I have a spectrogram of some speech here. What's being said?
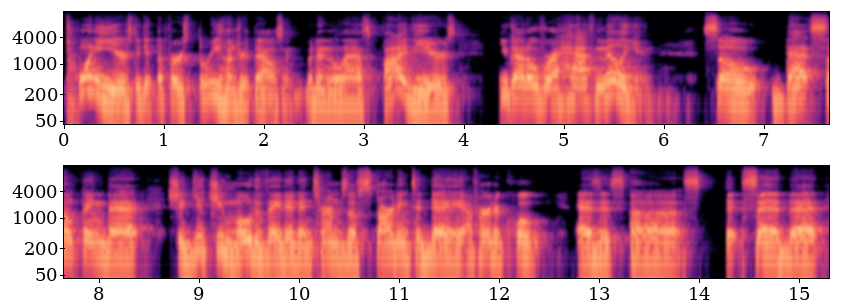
20 years to get the first 300,000. But in the last five years, you got over a half million. So that's something that should get you motivated in terms of starting today. I've heard a quote as it's uh, said that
